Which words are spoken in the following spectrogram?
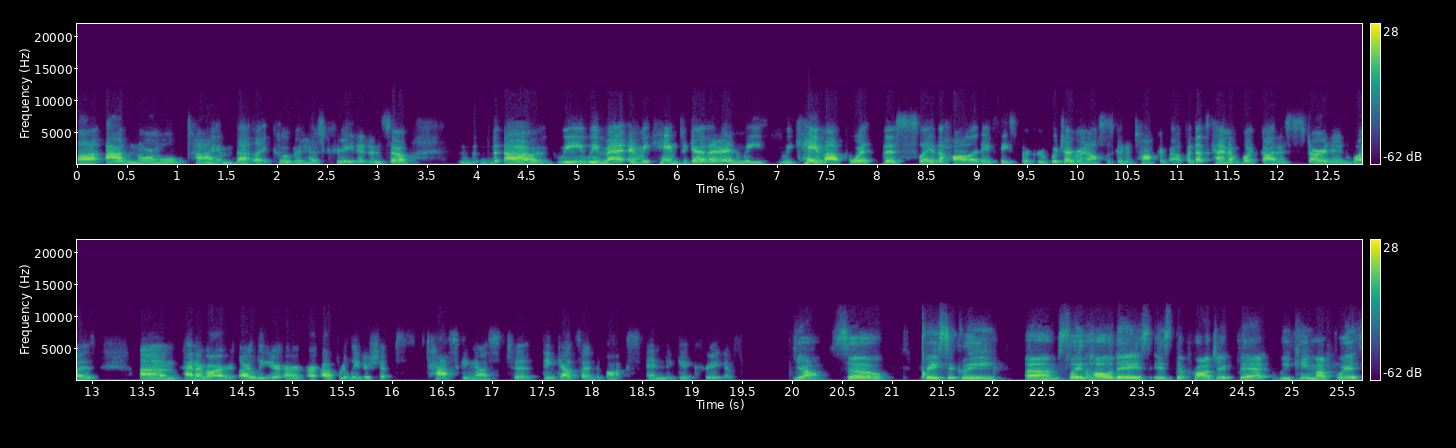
uh, abnormal time that like covid has created and so uh, we we met and we came together and we we came up with this slay the holiday facebook group which everyone else is going to talk about but that's kind of what got us started was um, kind of our our leader our, our upper leadership tasking us to think outside the box and to get creative Yeah. So basically, um, Sleigh the Holidays is the project that we came up with.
